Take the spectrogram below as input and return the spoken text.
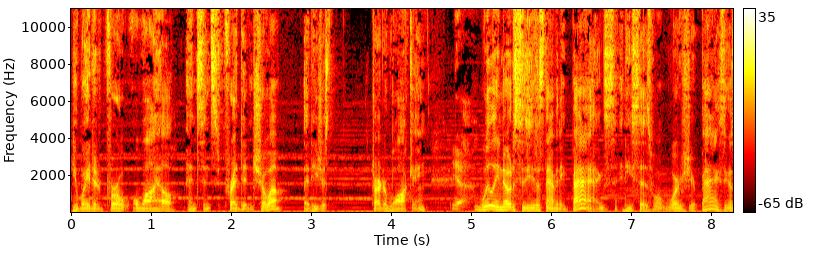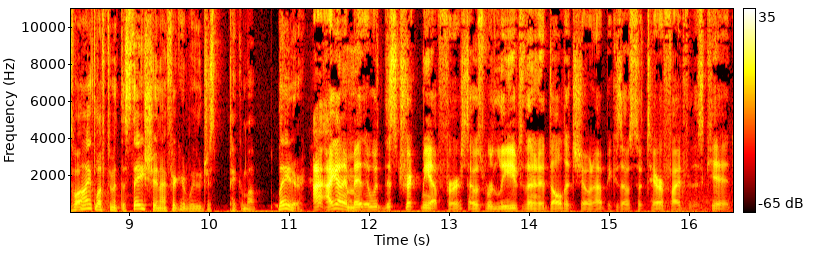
he waited for a while, and since Fred didn't show up, that he just started walking. Yeah. Willie notices he doesn't have any bags, and he says, Well, where's your bags? He goes, Well, I left them at the station. I figured we would just pick them up later. I, I gotta admit, it was, this tricked me at first. I was relieved that an adult had shown up because I was so terrified for this kid.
